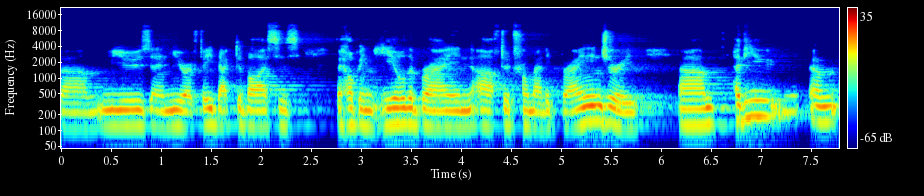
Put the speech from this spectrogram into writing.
um, Muse and neurofeedback devices for helping heal the brain after traumatic brain injury. Um, have you um,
